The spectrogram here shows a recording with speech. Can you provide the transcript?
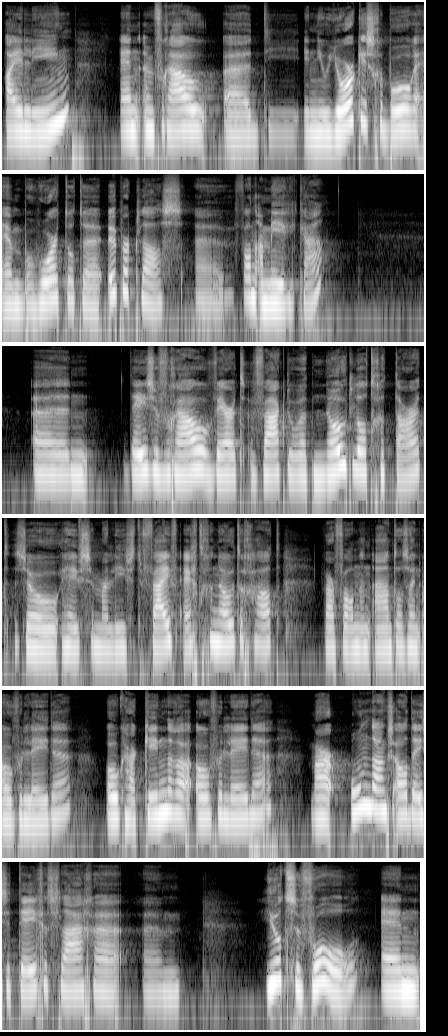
Eileen en een vrouw uh, die in New York is geboren en behoort tot de upper class uh, van Amerika. deze vrouw werd vaak door het noodlot getart. Zo heeft ze maar liefst vijf echtgenoten gehad, waarvan een aantal zijn overleden. Ook haar kinderen overleden. Maar ondanks al deze tegenslagen um, hield ze vol. En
